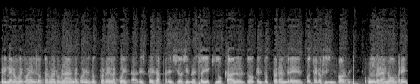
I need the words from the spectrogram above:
Primero fue con el doctor Marulanda, con el doctor de la Cuesta, después apareció, si no estoy equivocado, el, doctor Andrés Potero Filisborne, un gran hombre,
